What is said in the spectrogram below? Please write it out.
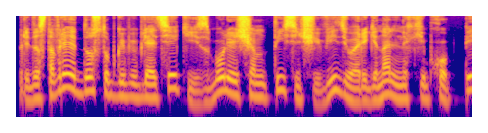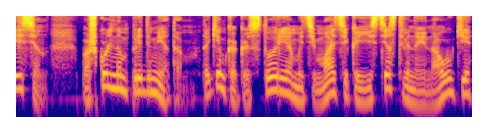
предоставляет доступ к библиотеке из более чем тысячи видео оригинальных хип-хоп песен по школьным предметам, таким как история, математика, естественные науки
